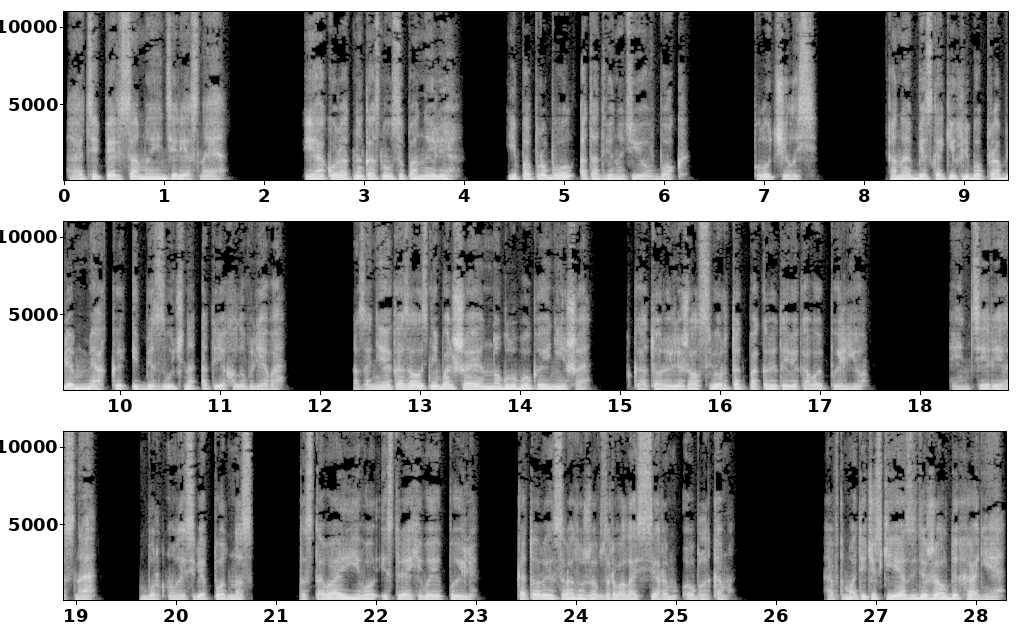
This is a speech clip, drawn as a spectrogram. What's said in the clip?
А теперь самое интересное. Я аккуратно коснулся панели и попробовал отодвинуть ее в бок. Получилось. Она без каких-либо проблем мягко и беззвучно отъехала влево. А за ней оказалась небольшая, но глубокая ниша, в которой лежал сверток, покрытый вековой пылью. «Интересно», — буркнул я себе под нос, доставая его и стряхивая пыль, которая сразу же взорвалась серым облаком. Автоматически я задержал дыхание,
